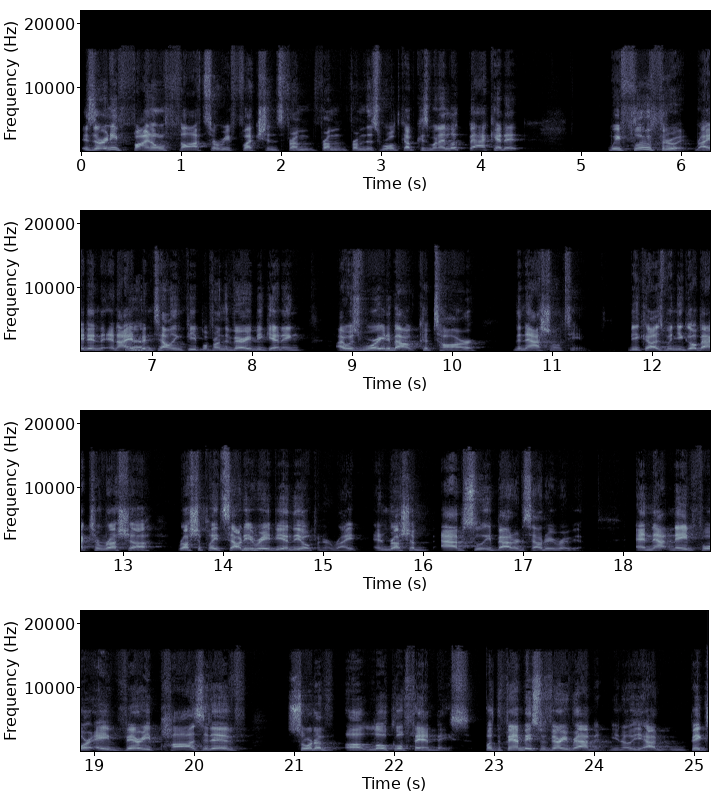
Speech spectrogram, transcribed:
Is there any final thoughts or reflections from from from this World Cup? Because when I look back at it, we flew through it, right? And and I had Yeah. been telling people from the very beginning, I was worried about Qatar, the national team, because when you go back to Russia, Russia played Saudi Mhm. Arabia in the opener, right? And Russia absolutely battered Saudi Arabia, and that made for a very positive sort of uh, local fan base. But the fan base was very rabid. You know, you have big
